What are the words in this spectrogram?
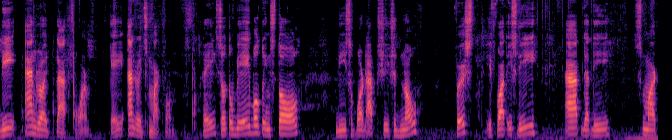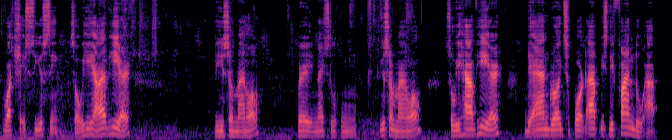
the Android platform okay android smartphone okay? So to be able to install the support app you should know first if what is the app that the smartwatch is using. So we have here the user manual very nice looking user manual. So we have here the android support app is the Fundo app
